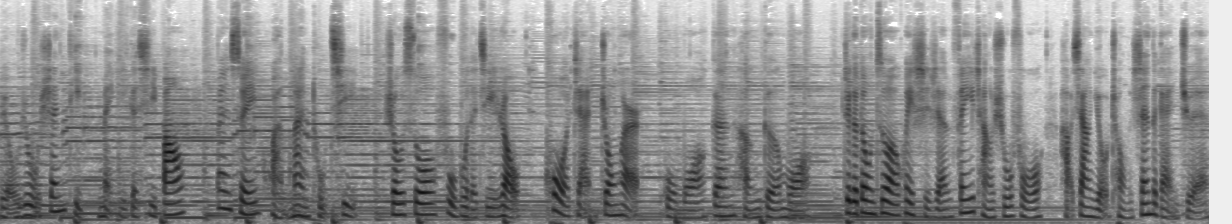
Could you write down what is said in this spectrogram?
流入身体每一个细胞，伴随缓慢吐气。收缩腹部的肌肉，扩展中耳、鼓膜跟横膈膜。这个动作会使人非常舒服，好像有重生的感觉。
